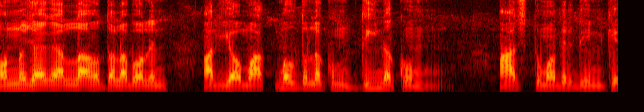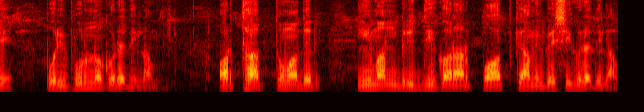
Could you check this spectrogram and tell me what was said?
অন্য জায়গায় আল্লাহ তালা বলেন আলিয়াম আকমলতুল্লাকুম দিন আকুম আজ তোমাদের দিনকে পরিপূর্ণ করে দিলাম। অর্থাৎ তোমাদের ইমান বৃদ্ধি করার পথকে আমি বেশি করে দিলাম।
